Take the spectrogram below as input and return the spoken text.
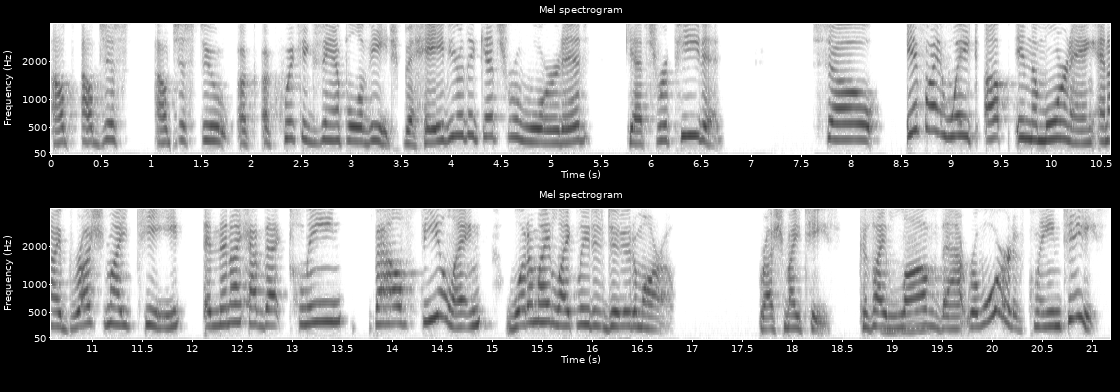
I'll, I'll just I'll just do a, a quick example of each. Behavior that gets rewarded gets repeated. So if I wake up in the morning and I brush my teeth and then I have that clean mouth feeling, what am I likely to do tomorrow? Brush my teeth because I mm-hmm. love that reward of clean teeth,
